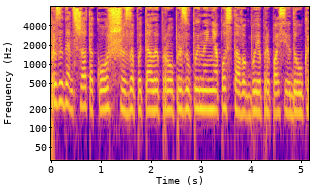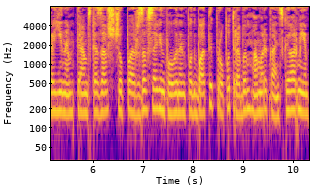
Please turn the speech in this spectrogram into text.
Президент США також запитали про призупинення поставок боєприпасів до України. Трамп сказав, що перш за все він повинен подбати про потреби американської армії.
